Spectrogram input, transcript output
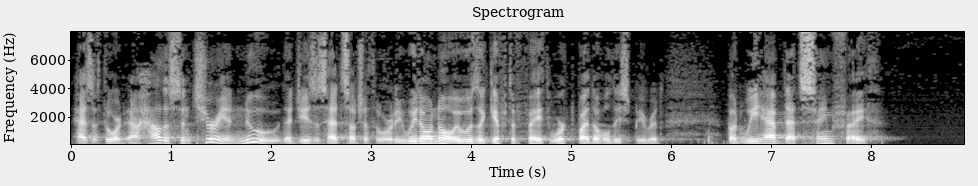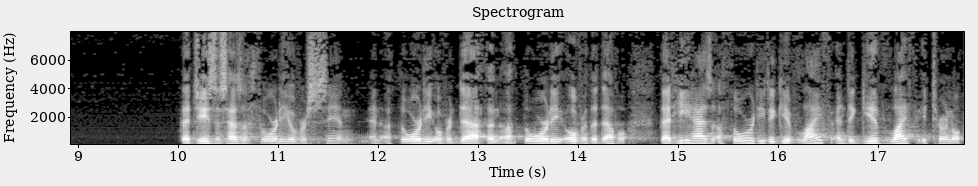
has authority. Now, how the centurion knew that Jesus had such authority, we don't know. It was a gift of faith worked by the Holy Spirit. But we have that same faith that Jesus has authority over sin and authority over death and authority over the devil. That he has authority to give life and to give life eternal.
